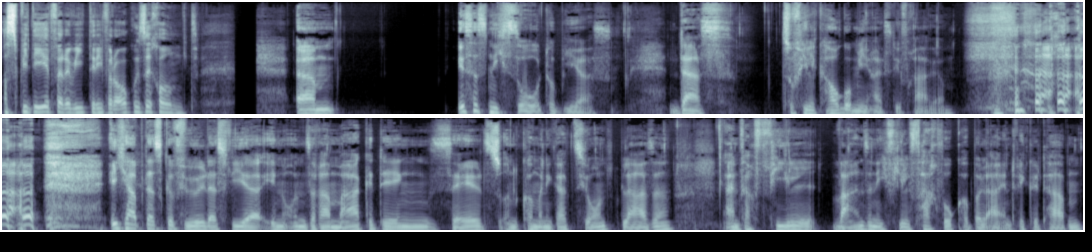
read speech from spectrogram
was bei dir für eine weitere Frage rauskommt. Ähm, ist es nicht so, Tobias, dass zu viel Kaugummi heißt die Frage. ich habe das Gefühl, dass wir in unserer Marketing, Sales und Kommunikationsblase einfach viel, wahnsinnig viel Fachvokabular entwickelt haben,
